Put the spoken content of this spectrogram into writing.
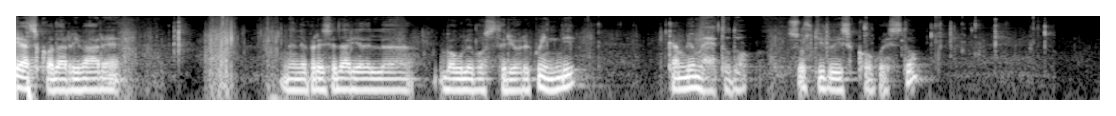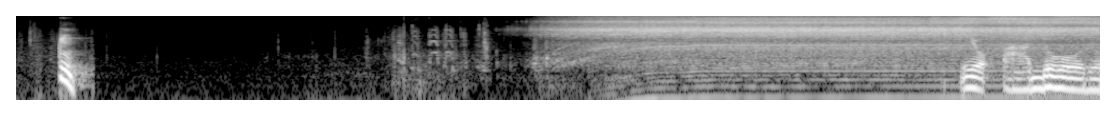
Riesco ad arrivare nelle prese d'aria del baule posteriore. Quindi cambio metodo. Sostituisco questo. Mm. io adoro.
